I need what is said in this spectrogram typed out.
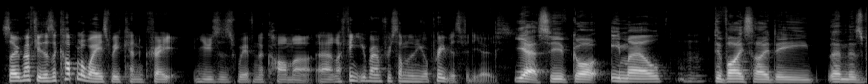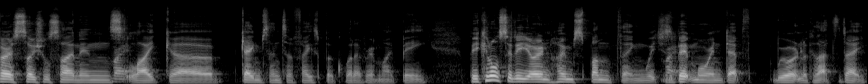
So Matthew, there's a couple of ways we can create users with Nakama, and I think you ran through some of them in your previous videos. Yeah, so you've got email, mm -hmm. device ID, then there's various social sign-ins right. like uh, Game Center, Facebook, whatever it might be. But you can also do your own homespun thing, which is right. a bit more in depth. We won't look at that today.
